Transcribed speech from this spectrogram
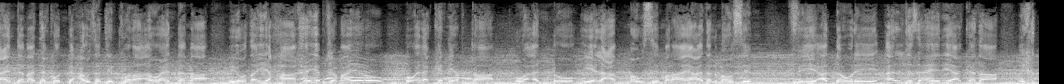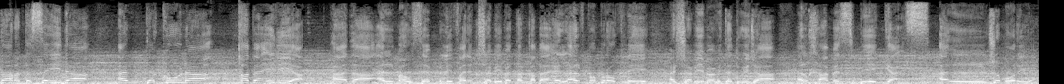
عندما تكون بحوزة الكرة أو عندما يضيعها خيب جماهيره. ولكن يبقى وأنه يلعب موسم رائع هذا الموسم في الدوري الجزائري. هكذا اختارت السيدة أن تكون قبائلية. هذا الموسم لفريق شبيبة القبائل. ألف مبروك للشبيبة بتتويجها الخامس بكأس الجمهورية.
